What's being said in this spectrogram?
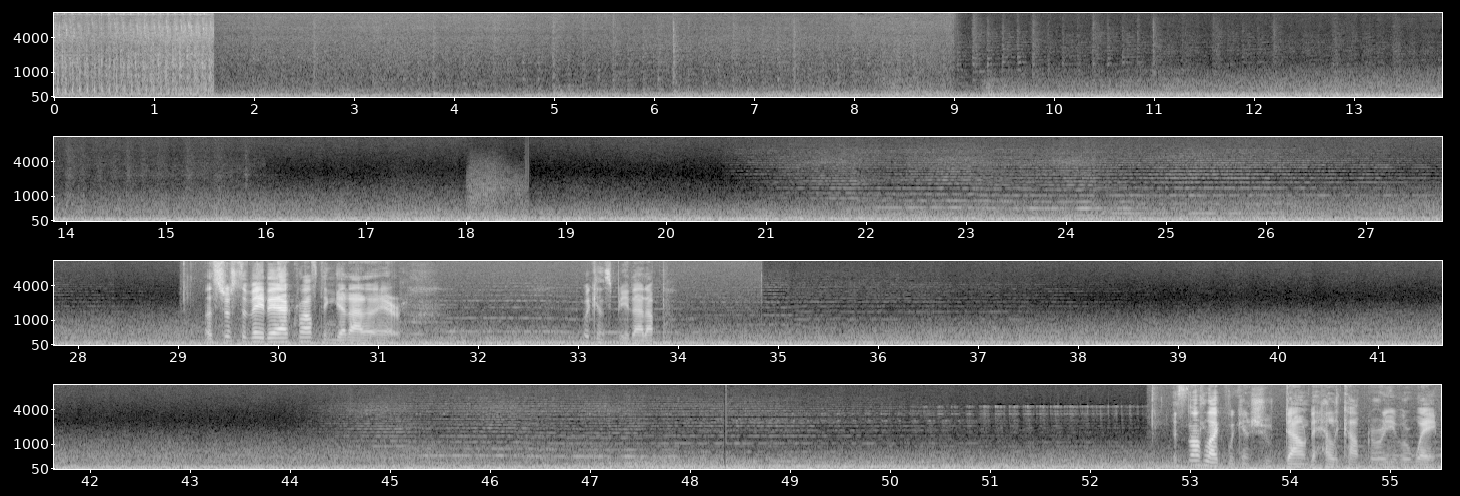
Let's just evade the aircraft and get out of here. We can speed that up. It's not like we can shoot down the helicopter either way.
